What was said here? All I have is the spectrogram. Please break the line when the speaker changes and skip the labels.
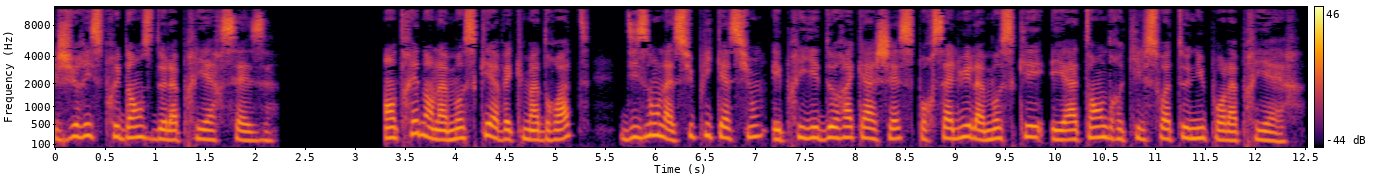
Jurisprudence de la prière 16. Entrez dans la mosquée avec ma droite, disons la supplication et priez deux rakahs pour saluer la mosquée et attendre qu'il soit tenu pour la prière.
